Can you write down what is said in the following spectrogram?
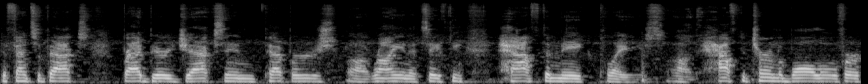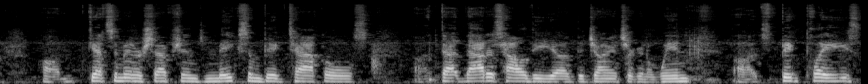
defensive backs, Bradberry, Jackson, Peppers, uh, Ryan at safety have to make plays, uh, have to turn the ball over, um, get some interceptions, make some big tackles. Uh, that that is how the uh, the Giants are going to win. Uh, it's big plays.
